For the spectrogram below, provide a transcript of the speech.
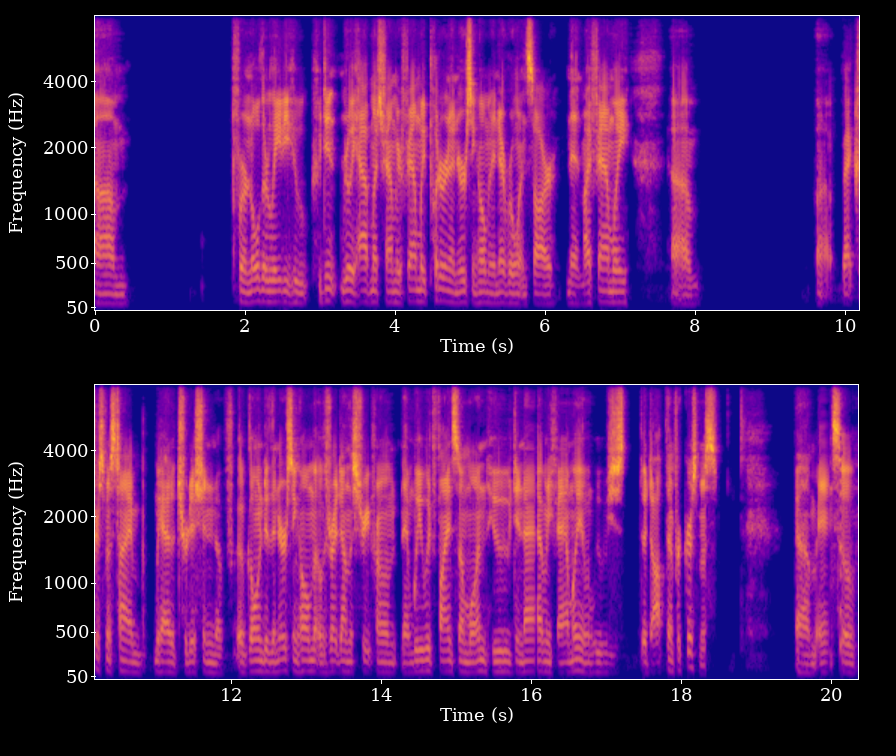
um, for an older lady who who didn't really have much family. Her family put her in a nursing home and they never went and saw her. And then my family, um, uh, at Christmas time, we had a tradition of, of going to the nursing home that was right down the street from them, and we would find someone who didn't have any family, and we would just adopt them for Christmas. Um, and so,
